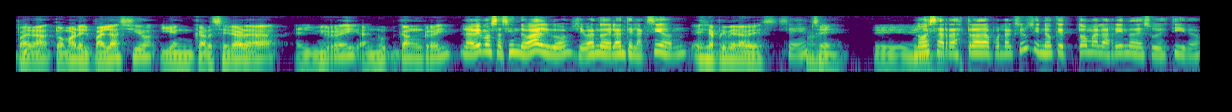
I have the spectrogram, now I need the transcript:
para tomar el palacio y encarcelar a el virrey, a Nut Gunray. La vemos haciendo algo, llevando adelante la acción. Es la primera vez. Sí. Sí. Eh, No es arrastrada por la acción, sino que toma las riendas de su destino.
